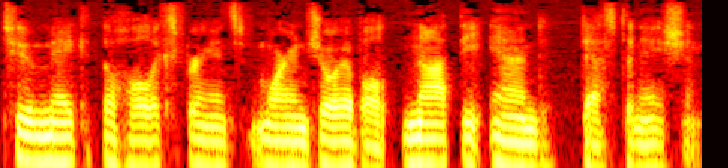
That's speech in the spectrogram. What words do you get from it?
to make the whole experience more enjoyable, not the end destination.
